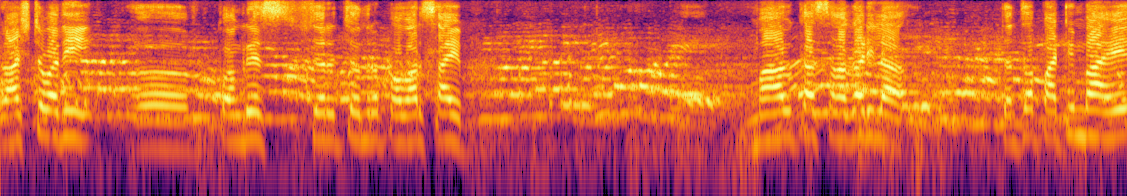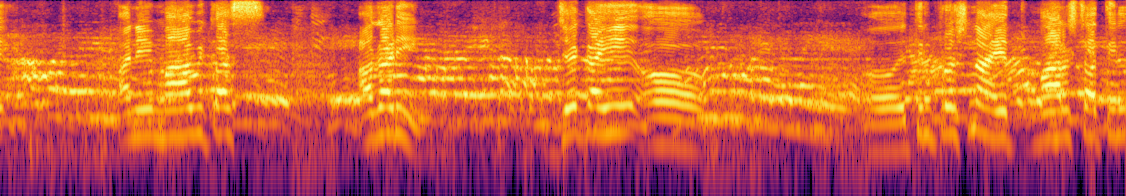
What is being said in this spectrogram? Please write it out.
राष्ट्रवादी काँग्रेस शरदचंद्र पवार साहेब महाविकास आघाडीला त्यांचा पाठिंबा आहे आणि महाविकास आघाडी जे काही येथील प्रश्न आहेत महाराष्ट्रातील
